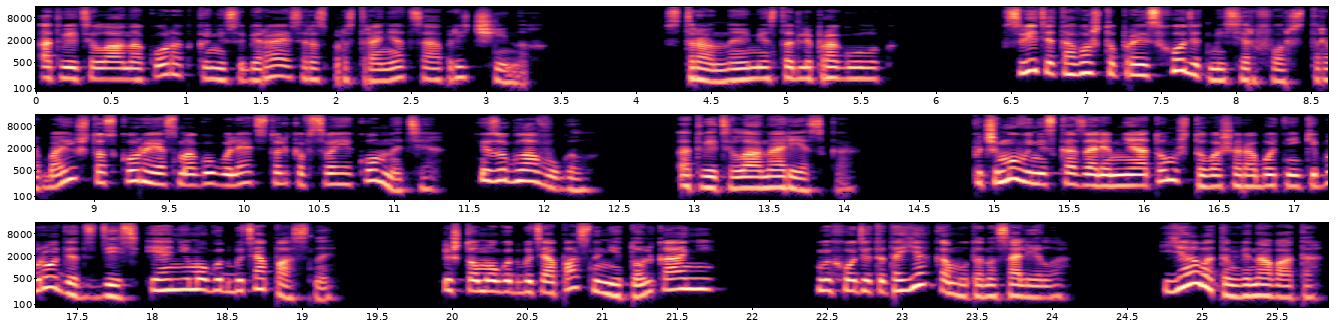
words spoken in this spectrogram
ответила она коротко, не собираясь распространяться о причинах. Странное место для прогулок. В свете того, что происходит, мистер Форстер, боюсь, что скоро я смогу гулять только в своей комнате, из угла в угол, ответила она резко. Почему вы не сказали мне о том, что ваши работники бродят здесь, и они могут быть опасны? И что могут быть опасны не только они? Выходит, это я кому-то насолила? Я в этом виновата?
